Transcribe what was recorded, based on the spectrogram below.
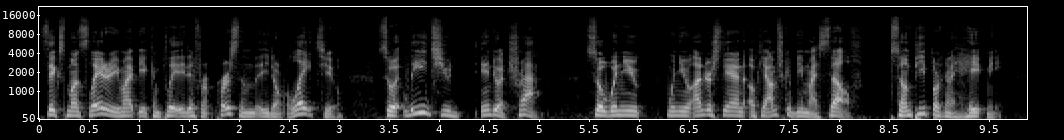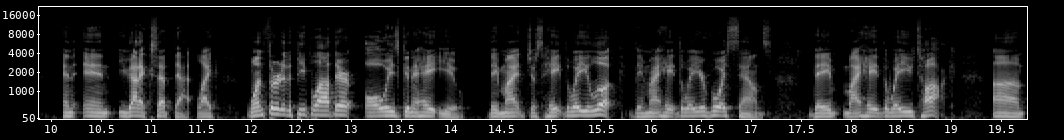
six months later, you might be a completely different person that you don't relate to. So it leads you into a trap. So when you when you understand, okay, I'm just gonna be myself. Some people are gonna hate me, and and you gotta accept that. Like one third of the people out there always gonna hate you. They might just hate the way you look. They might hate the way your voice sounds. They might hate the way you talk. Um,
